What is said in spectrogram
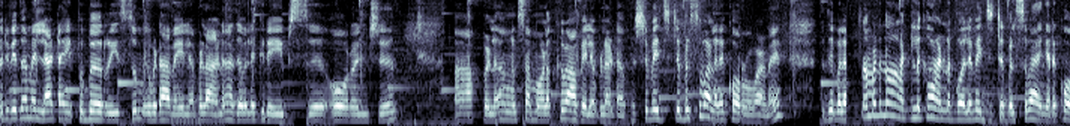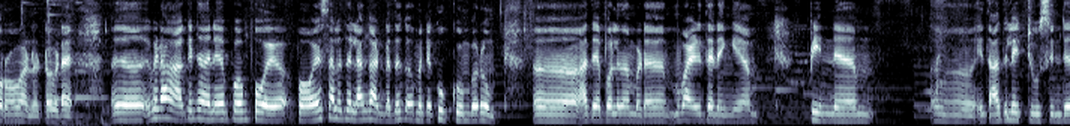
ഒരുവിധം എല്ലാ ടൈപ്പ് ബെറീസും ഇവിടെ അവൈലബിൾ ആണ്. അതേപോലെ ഗ്രേപ്സ് ഓറഞ്ച് ആപ്പിൾ അങ്ങനെ സംഭവങ്ങളൊക്കെ അവൈലബിൾ ആട്ടോ. പക്ഷെ വെജിറ്റബിൾസ് വളരെ കുറവാണ്. ഇതേപോലെ നമ്മുടെ നാട്ടിൽ കാണുന്ന പോലെ വെജിറ്റബിൾസ് ഭയങ്കര കുറവാണ് കേട്ടോ ഇവിടെ. ഇവിടെ ആകെ ഞാൻ ഇപ്പം പോയ പോയ സ്ഥലത്തെല്ലാം കണ്ടത് മറ്റേ കുക്കുംബറും അതേപോലെ നമ്മുടെ വഴുതനങ്ങ പിന്നെ ഇത് അത് ലെറ്റൂസിന്റെ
